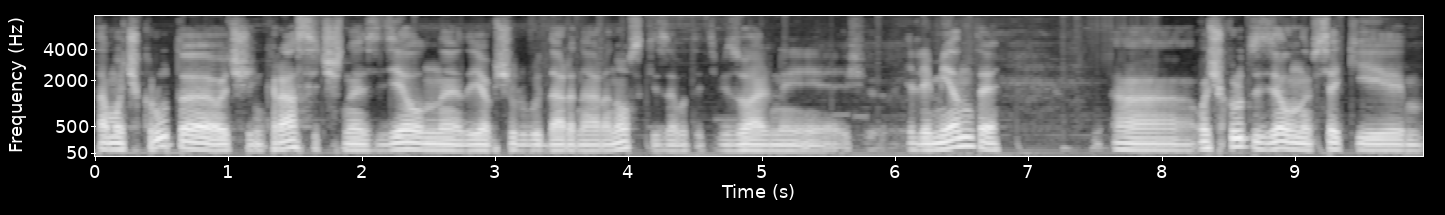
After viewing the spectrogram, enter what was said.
там очень круто, очень красочно сделано. Я вообще люблю Даррена Аронофски за вот эти визуальные элементы. А, очень круто сделаны всякие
